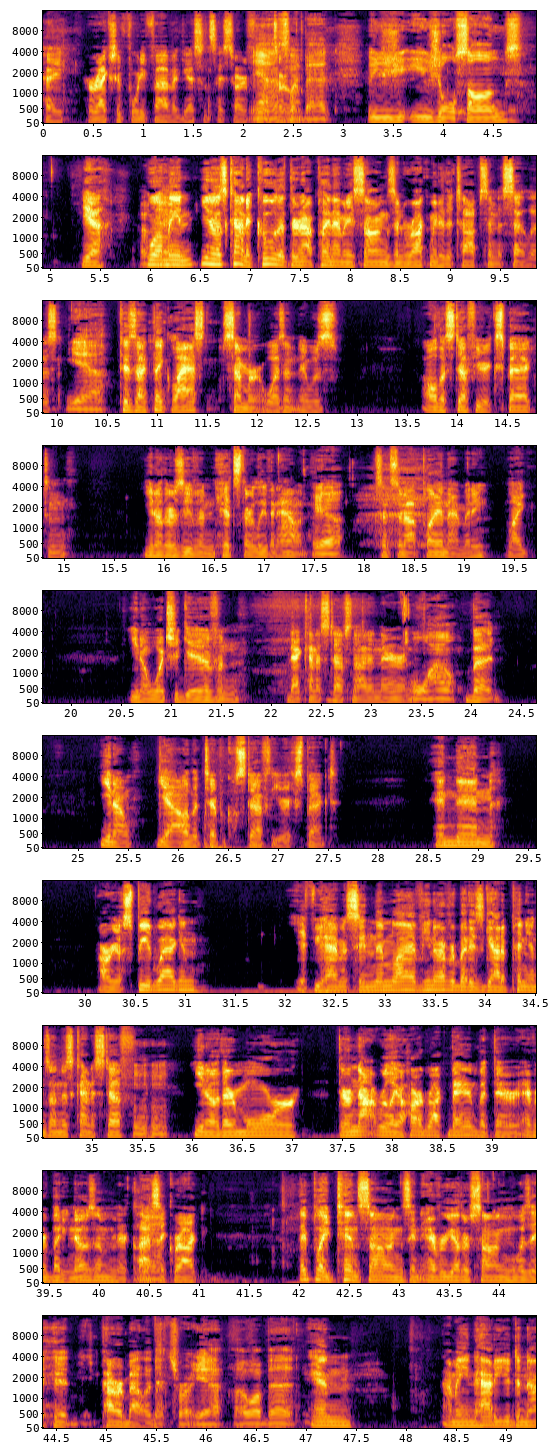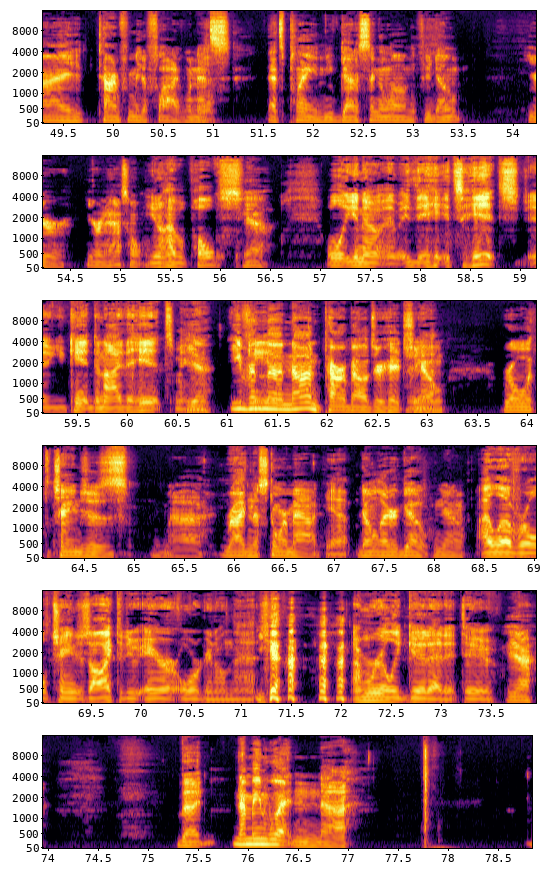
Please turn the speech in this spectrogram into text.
hey, or actually 45, I guess, since they started. Yeah, that's early. not bad. The usu- usual songs. Yeah. Well, I mean, you know, it's kind of cool that they're not playing that many songs and Rock Me to the Tops in the set list. Yeah. Because I think last summer it wasn't. It was all the stuff you expect. And, you know, there's even hits they're leaving out. Yeah. since they're not playing that many. Like, you know, what you give and that kind of stuff's not in there. And, Wow. but, you know, yeah, all the typical stuff that you expect. And then REO Speedwagon. If you haven't seen them live, you know everybody's got opinions on this kind of stuff. hmm You know they're more, they're not really a hard rock band, but they're everybody knows them. They're classic rock. They played ten songs, and every other song was a hit power ballad. That's right. Yeah. Oh, I bet. And I mean, how do you deny "Time for Me to Fly" when that's that's playing? You've got to sing along. If you don't, you're you're an asshole. You don't have a pulse. Yeah. Well, you know, it- it's hits. You can't deny the hits, man. Yeah, even the non-power ballads are hits. You Yeah. know, roll with the changes, uh, riding the storm out. Yeah. Don't let her go. You know. I love roll changes. I like to do air organ on that. Yeah, I'm really good at it too. yeah. But I mean, what and uh,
